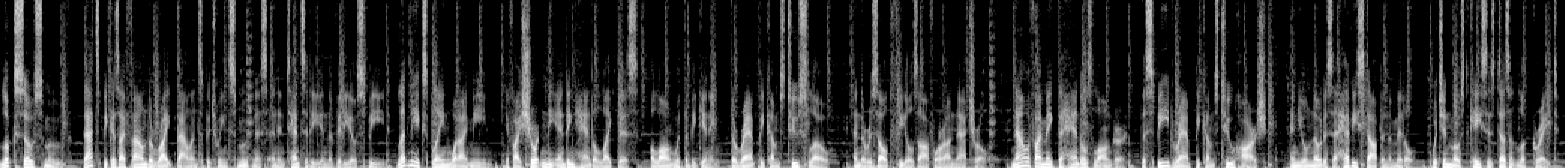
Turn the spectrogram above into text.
Looks so smooth. That's because I found the right balance between smoothness and intensity in the video speed. Let me explain what I mean. If I shorten the ending handle like this, along with the beginning, the ramp becomes too slow, and the result feels off or unnatural. Now if I make the handles longer, the speed ramp becomes too harsh, and you'll notice a heavy stop in the middle, which in most cases doesn't look great.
